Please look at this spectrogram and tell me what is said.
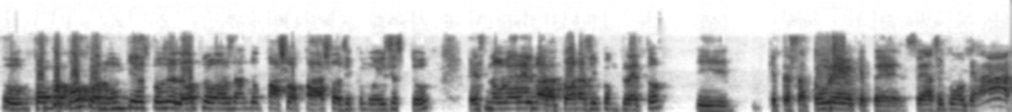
poco a poco, ¿no? Un pie después del otro, vas dando paso a paso, así como dices tú. Es no ver el maratón así completo y que te sature, que te sea así como que, ah,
